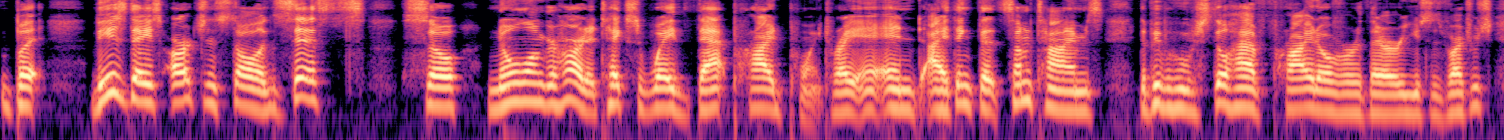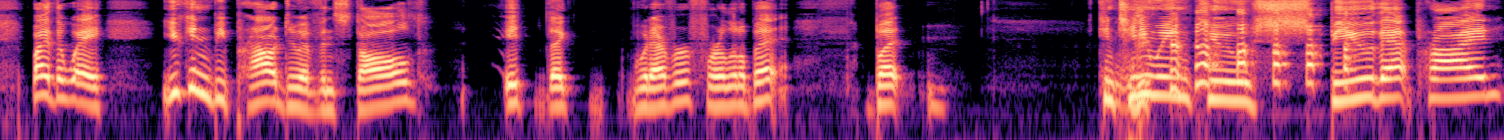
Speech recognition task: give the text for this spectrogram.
But these days, Arch install exists, so no longer hard. It takes away that pride point, right? And I think that sometimes the people who still have pride over their uses of Arch, which, by the way, you can be proud to have installed it, like whatever, for a little bit, but continuing to spew that pride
